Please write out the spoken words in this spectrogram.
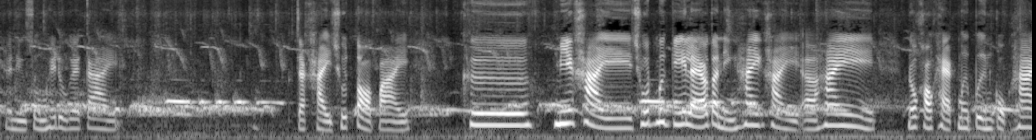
เดี๋ยวหนิงซูมให้ดูใกล้ๆ จะไข่ชุดต่อไป คือมีไข่ชุดเมื่อกี้แล้วแต่หนิงให้ไข่เอ่อให้นกเขาแขกมือปืนกกให้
